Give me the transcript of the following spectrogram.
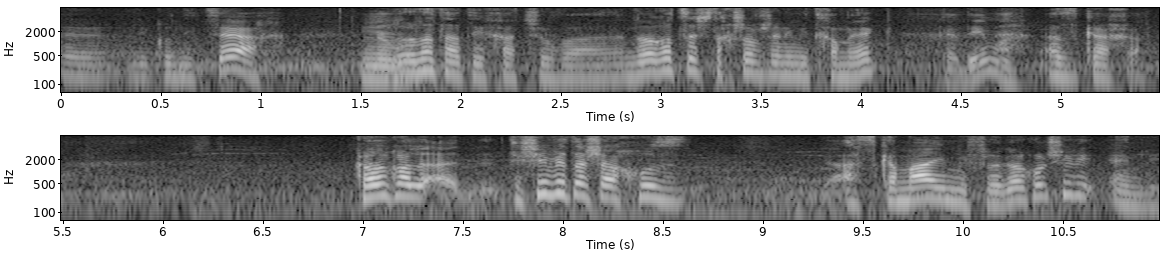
אה, ניצח. נו, לא נתתי לך תשובה, אני לא רוצה שתחשוב שאני מתחמק, קדימה. אז ככה. קודם כל, 99 אחוז הסכמה עם מפלגה כלשהי, אין לי.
